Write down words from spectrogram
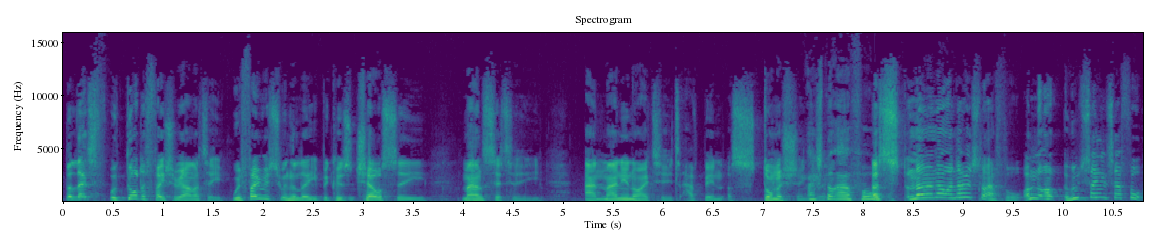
But let's we've got to face reality. We're favourites to win the league because Chelsea, Man City. And Man United have been astonishing. That's not our fault. Ast- no, no, no, I know it's not our fault. I'm not. Who's saying it's our fault?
